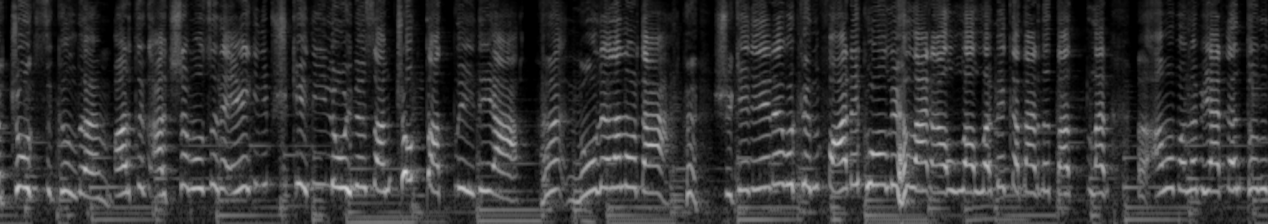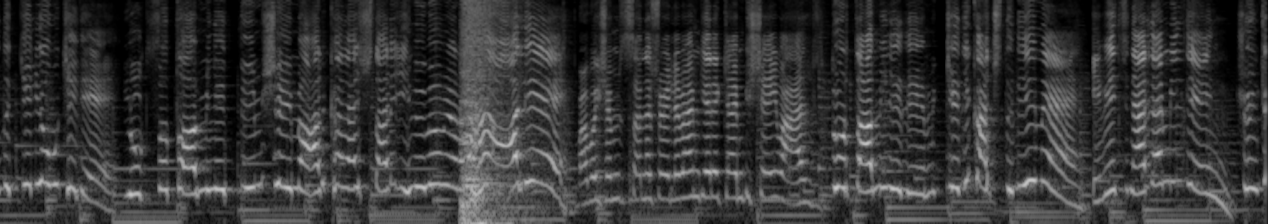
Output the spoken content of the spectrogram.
ya çok sıkıldım. Artık akşam olsa da eve gidip şu kediyle oynasam çok tatlıydı ya. Ha, ne oluyor lan orada? şu kedilere bakın fare kovalıyorlar. Allah Allah ne kadar da tatlılar. Ama bana bir yerden tanıdık geliyor bu kedi. Yoksa tahmin ettiğim şey mi arkadaşlar? İnanamıyorum. Ha, Ali. Babacığım sana söylemem gereken bir şey var. Dur tahmin edeyim. Kedi kaçtı değil mi? Evet nereden bildin? Çünkü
